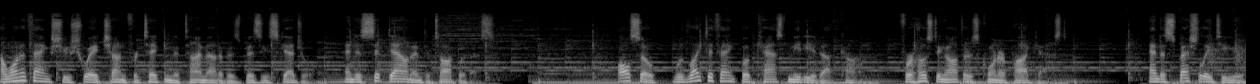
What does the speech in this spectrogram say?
I want to thank Xu Xue Chun for taking the time out of his busy schedule and to sit down and to talk with us. Also, would like to thank bookcastmedia.com for hosting Authors Corner podcast. And especially to you,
